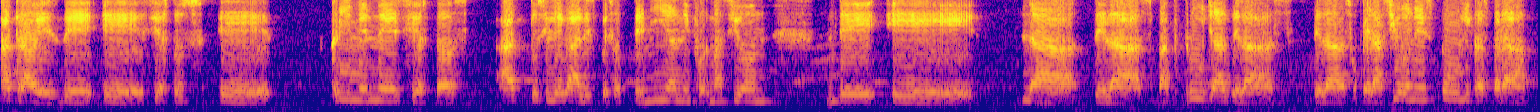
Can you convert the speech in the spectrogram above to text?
a través de ciertos crímenes, ciertos actos ilegales, pues obtenían la información de, eh, de las patrullas, de las, de las operaciones públicas para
